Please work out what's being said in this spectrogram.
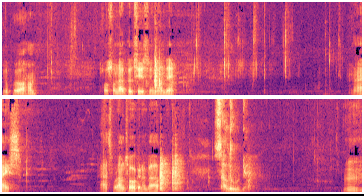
You put on, huh? Throw some of that good seasoning on there. Nice. That's what I'm talking about. Salud. Mmm.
